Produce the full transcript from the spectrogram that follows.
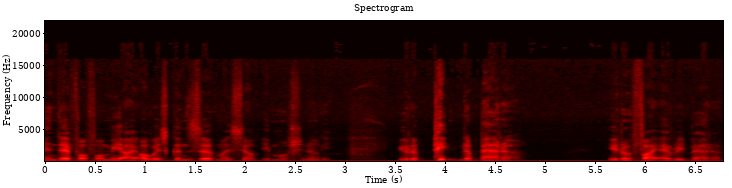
And therefore, for me, I always conserve myself emotionally. You got to pick the battle. You don't fight every battle.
